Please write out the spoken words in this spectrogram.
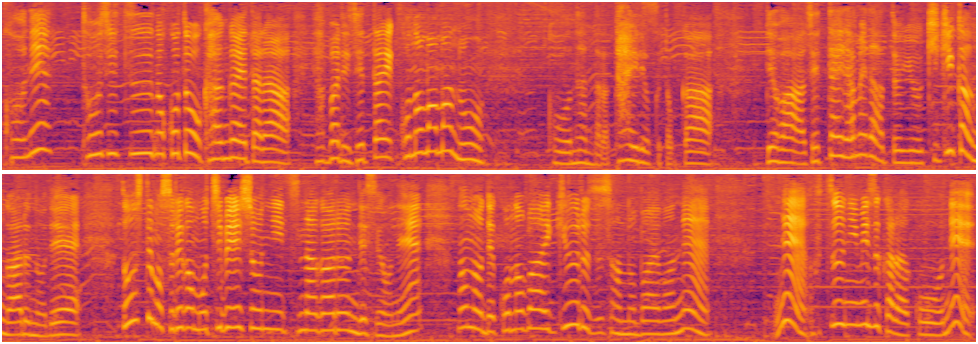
こうね当日のことを考えたらやっぱり絶対このままのこうなんだろう体力とかでは絶対ダメだという危機感があるのでどうしてもそれがモチベーションにつながるんですよね。なのでこの場合ギュールズさんの場合はねね普通に自らこうね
